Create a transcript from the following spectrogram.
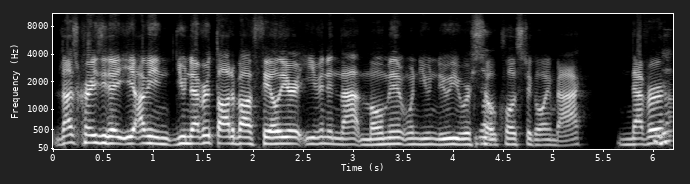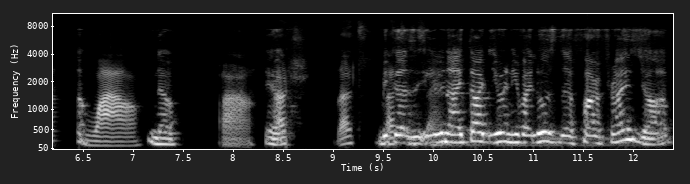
that's crazy that you, I mean, you never thought about failure even in that moment when you knew you were so close to going back. Never. No, Wow. no, Wow. Yeah. That's, that's because that's even. I thought even if I lose the far Fry's job,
